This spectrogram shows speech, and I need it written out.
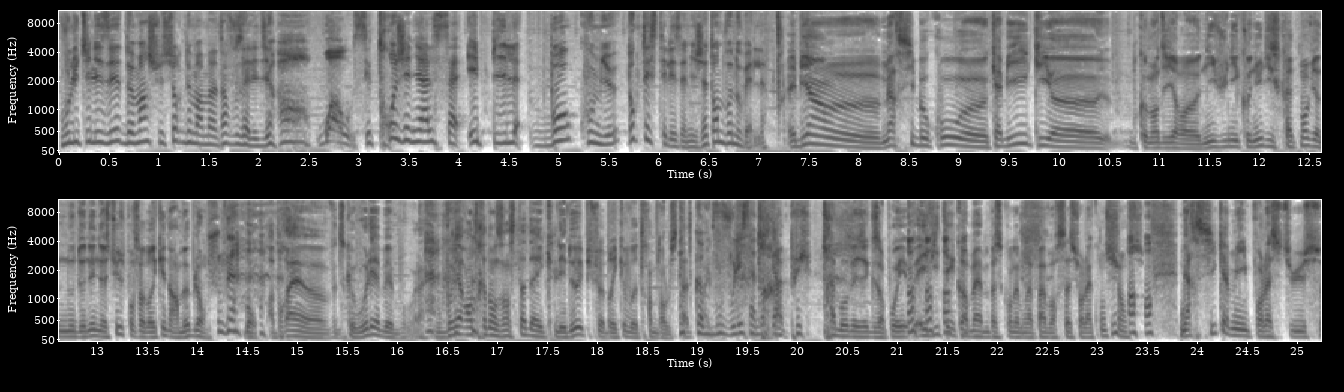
vous l'utilisez, demain je suis sûre que demain matin vous allez dire Oh, waouh, c'est trop génial, ça épile beaucoup mieux. Donc testez les amis, j'attends de vos nouvelles. Eh bien, euh, merci beaucoup euh, Camille qui, euh, comment dire, euh, ni vu ni connu discrètement vient de nous donner une astuce pour fabriquer une arme blanche. bon, après, faites ce que vous voulez, mais bon, voilà. vous pouvez rentrer dans un stade avec les deux et puis fabriquer votre arme dans le stade. Comme vous exemple. voulez, ça ne regarde plus. très mauvais exemple. Oui, évitez quand même parce qu'on n'aimerait pas avoir ça sur la conscience. Merci Camille pour l'astuce.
